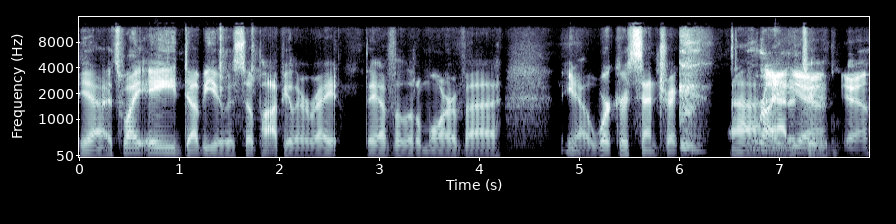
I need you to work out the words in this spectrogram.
Yeah, it's why AEW is so popular, right? They have a little more of a, you know, worker centric uh, right? attitude. Yeah. Yeah.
